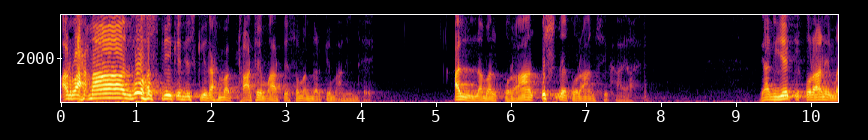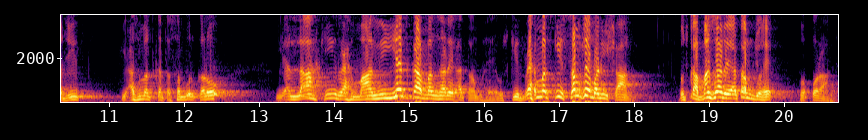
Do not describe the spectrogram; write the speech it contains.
और रहमान वो हस्ती के जिसकी रहमत ठाटे मारते समंदर के मानंद है। अल्लमल कुरान, उसने कुरान सिखाया है। यानी यह कि कुरान मजीद की अजमत का तस्वुर करो, ये अल्लाह की रहमानियत का मजहर अतम है। उसकी रहमत की सबसे बड़ी शान, उसका मजहर अतम जो है, वो कुरान है।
